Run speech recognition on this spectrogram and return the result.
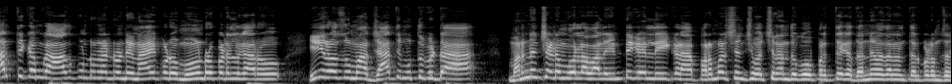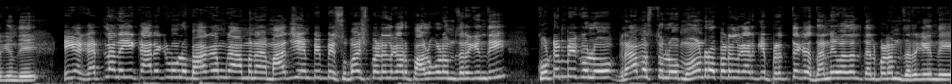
ఆర్థికంగా ఆదుకుంటున్నటువంటి నాయకుడు మోహన్ రావు పటేల్ గారు. ఈరోజు మా జాతి ముద్దు బిడ్డ మరణించడం వల్ల వాళ్ళ ఇంటికి వెళ్ళి ఇక్కడ పరామర్శించి వచ్చినందుకు ప్రత్యేక ధన్యవాదాలను తెలపడం జరిగింది. ఇక గట్లనే ఈ కార్యక్రమంలో భాగంగా మన మాజీ ఎంపీపీ సుభాష్ పటేల్ గారు పాల్గొనడం జరిగింది. కుటుంబీకులు గ్రామస్తులు మోహన్ రావు పటేల్ గారికి ప్రత్యేక ధన్యవాదాలు తెలపడం జరిగింది.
